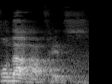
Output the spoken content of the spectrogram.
खुदा हाफिज।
